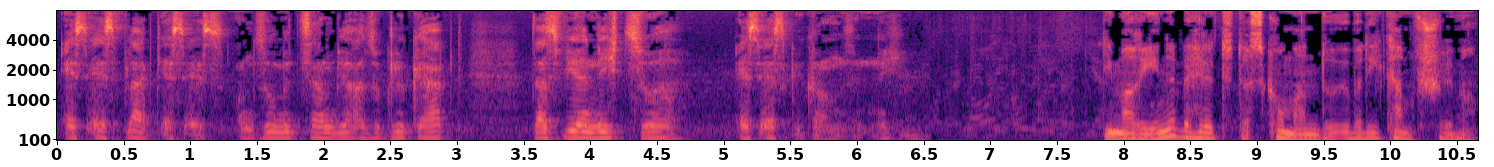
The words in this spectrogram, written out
SS bleibt SS. Und somit haben wir also Glück gehabt, dass wir nicht zur SS gekommen sind. Nicht? Die Marine behält das Kommando über die Kampfschwimmer.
